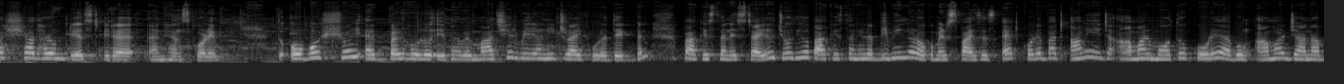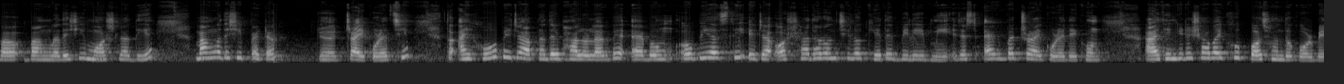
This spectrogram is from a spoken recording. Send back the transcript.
অসাধারণ টেস্ট এটা এনহ্যান্স করে। তো অবশ্যই একবার হলো এভাবে মাছের বিরিয়ানি ট্রাই করে দেখবেন পাকিস্তানি স্টাইলে যদিও পাকিস্তানিরা বিভিন্ন রকমের স্পাইসেস অ্যাড করে বাট আমি এটা আমার মতো করে এবং আমার জানা বাংলাদেশি মশলা দিয়ে বাংলাদেশি প্যাটার ট্রাই করেছি। তো আই হোপ এটা আপনাদের ভালো লাগবে এবং অবভিয়াসলি এটা অসাধারণ ছিল খেতে বিলিভ মি জাস্ট একবার ট্রাই করে দেখুন। আই থিঙ্ক এটা সবাই খুব পছন্দ করবে।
